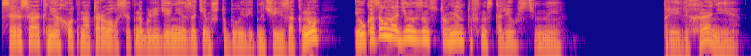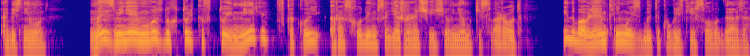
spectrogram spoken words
Сэр Исаак неохотно оторвался от наблюдения за тем, что было видно через окно, и указал на один из инструментов на столе у стены. «При дыхании, — объяснил он, — мы изменяем воздух только в той мере, в какой расходуем содержащийся в нем кислород и добавляем к нему избыток углекислого газа.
